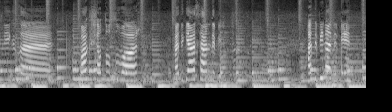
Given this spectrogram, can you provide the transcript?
ne güzel. Bak şatosu var. Hadi gel sen de bin. Hadi bin hadi bin.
